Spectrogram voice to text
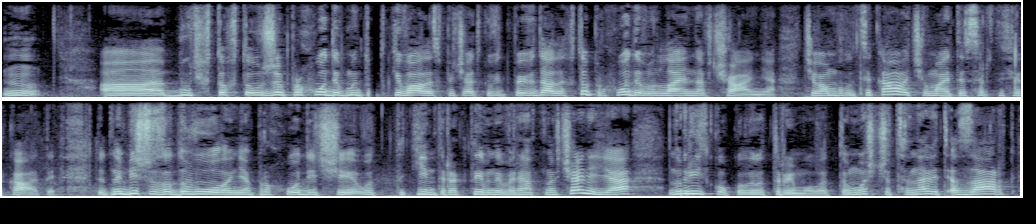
Ну, а, будь-хто, хто вже проходив, ми тут кивали спочатку, відповідали, хто проходив онлайн навчання, чи вам було цікаво, чи маєте сертифікати. Тут найбільше задоволення, проходячи от такий інтерактивний варіант навчання, я ну рідко коли отримала, тому що це навіть азарт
